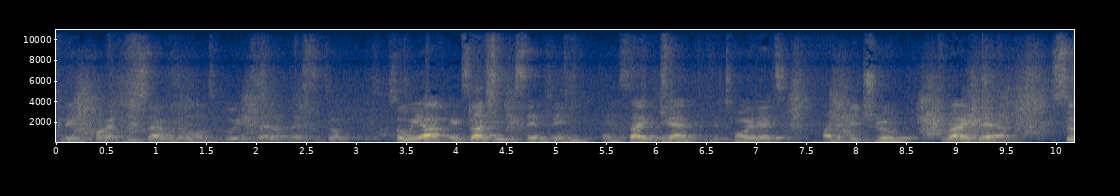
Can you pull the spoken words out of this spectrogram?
cleaned currently, so I wouldn't want to go inside and mess it up. So we have exactly the same thing inside here, the toilet and the bedroom right there. So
